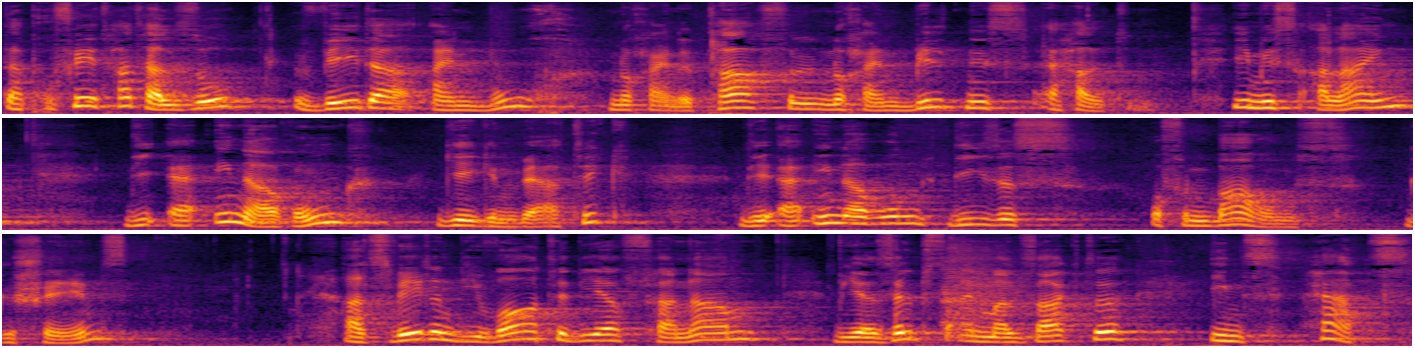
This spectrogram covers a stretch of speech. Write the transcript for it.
Der Prophet hat also weder ein Buch noch eine Tafel noch ein Bildnis erhalten. Ihm ist allein die Erinnerung gegenwärtig, die Erinnerung dieses Offenbarungsgeschehens, als wären die Worte, die er vernahm, wie er selbst einmal sagte, ins Herz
